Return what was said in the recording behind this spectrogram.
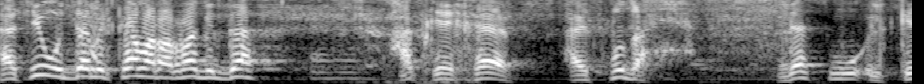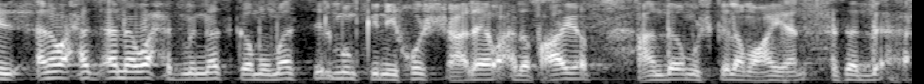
هاتيه قدام الكاميرا الراجل ده هيخاف هيتفضح. ده اسمه الكذب. أنا واحد أنا واحد من الناس كممثل ممكن يخش عليا واحدة تعيط عندها مشكلة معينة أصدقها.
